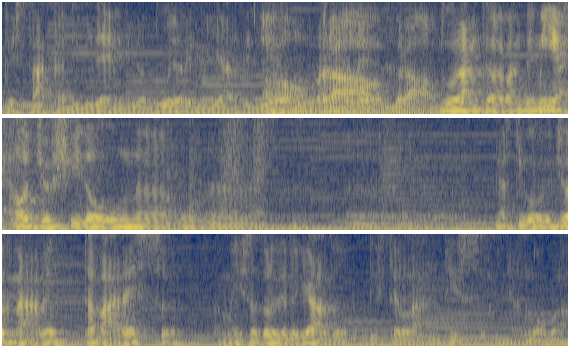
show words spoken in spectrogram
che stacca dividendi da 2-3 miliardi di euro Oh, durante, bravo, le- bravo. durante la pandemia. Oggi è uscito un, un, eh, un articolo del giornale, Tavares, amministratore delegato di Stellantis, la nuova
